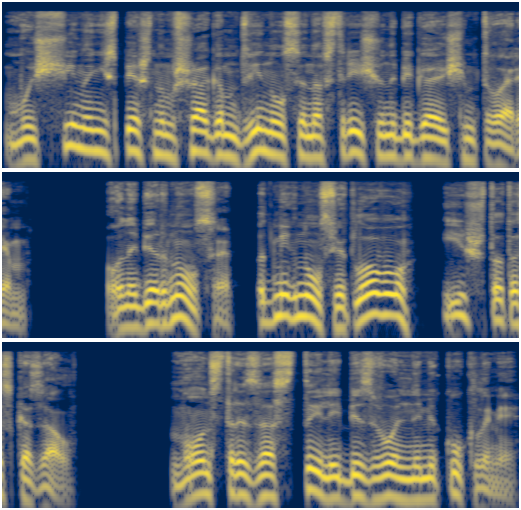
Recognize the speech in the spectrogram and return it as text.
Мужчина неспешным шагом двинулся навстречу набегающим тварям. Он обернулся, подмигнул Светлову и что-то сказал. Монстры застыли безвольными куклами.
